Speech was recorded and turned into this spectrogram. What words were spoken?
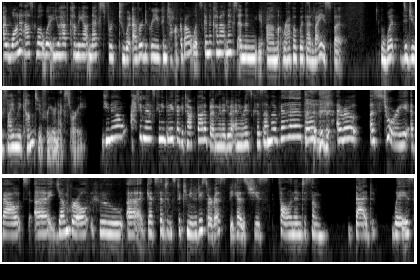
I want to ask about what you have coming out next for to whatever degree you can talk about what's going to come out next and then um, wrap up with advice. But what did you finally come to for your next story? You know, I didn't ask anybody if I could talk about it, but I'm going to do it anyways because I'm a rebel. I wrote a story about a young girl who uh, gets sentenced to community service because she's fallen into some bad ways.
